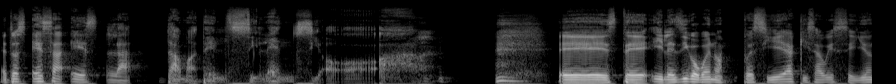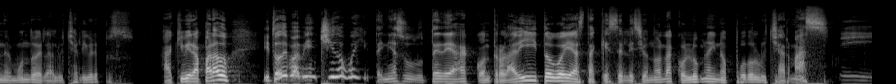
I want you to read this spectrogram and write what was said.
Entonces, esa es la Dama del Silencio. Este, y les digo, bueno, pues si ella quizá hubiese seguido en el mundo de la lucha libre, pues aquí hubiera parado. Y todo iba bien chido, güey. Tenía su TDA controladito, güey, hasta que se lesionó la columna y no pudo luchar más. Sí.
